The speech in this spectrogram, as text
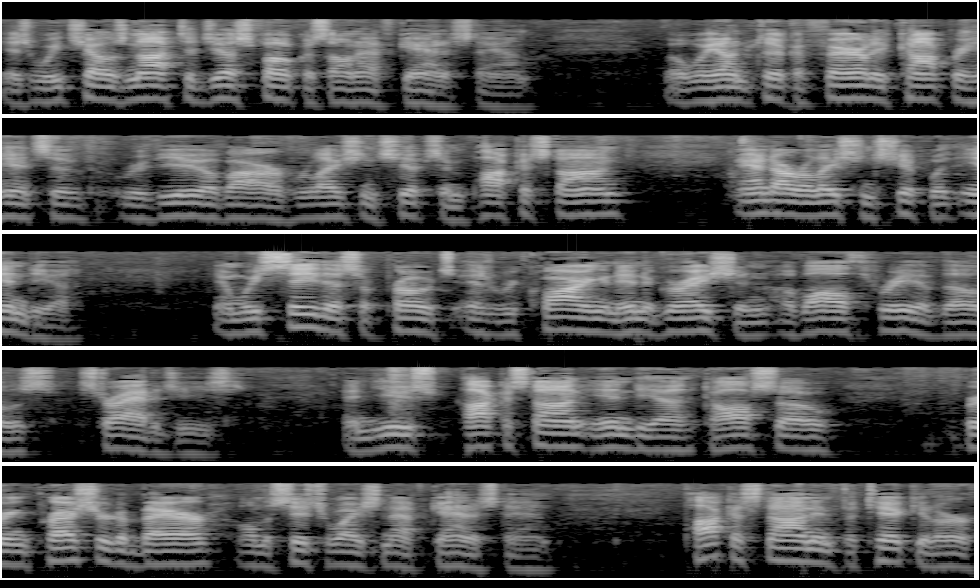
is we chose not to just focus on Afghanistan, but we undertook a fairly comprehensive review of our relationships in Pakistan and our relationship with India. And we see this approach as requiring an integration of all three of those strategies and use Pakistan, India to also bring pressure to bear on the situation in Afghanistan. Pakistan, in particular,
